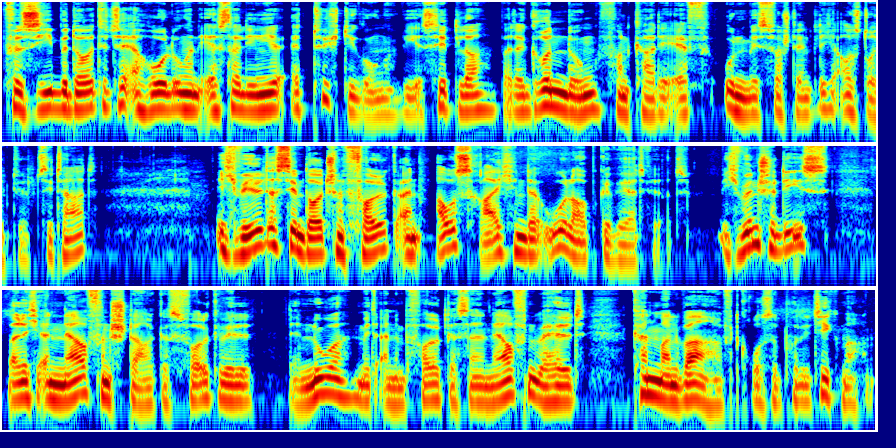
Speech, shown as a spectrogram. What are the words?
Für sie bedeutete Erholung in erster Linie Ertüchtigung, wie es Hitler bei der Gründung von KDF unmissverständlich ausdrückte. Zitat ich will, dass dem deutschen Volk ein ausreichender Urlaub gewährt wird. Ich wünsche dies, weil ich ein nervenstarkes Volk will, denn nur mit einem Volk, das seine Nerven behält, kann man wahrhaft große Politik machen.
